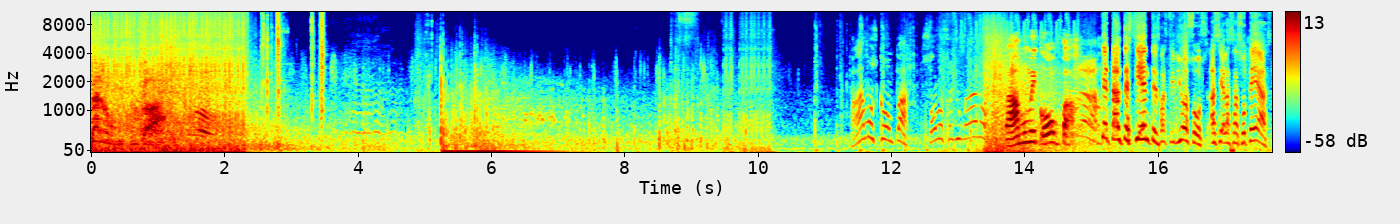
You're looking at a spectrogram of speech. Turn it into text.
¡Perro! Vamos, compa. Solo soy humano. Vamos, mi compa. ¿Qué tal te sientes, fastidiosos, hacia las azoteas?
